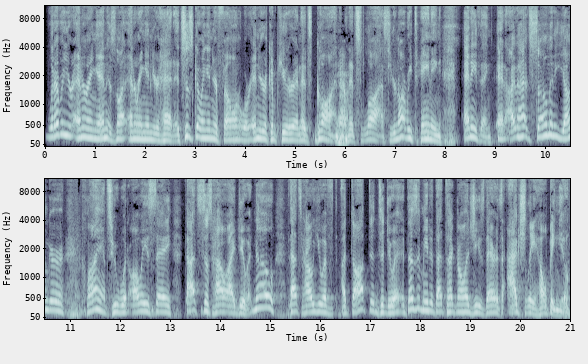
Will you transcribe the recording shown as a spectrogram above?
whatever you're entering in is not entering in your head. It's just going in your phone or in your computer and it's gone yeah. and it's lost. You're not retaining anything. And I've had so many younger clients who would always say, that's just how I do it. No, that's how you have adopted to do it. It doesn't mean that that technology is there. It's actually helping you.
